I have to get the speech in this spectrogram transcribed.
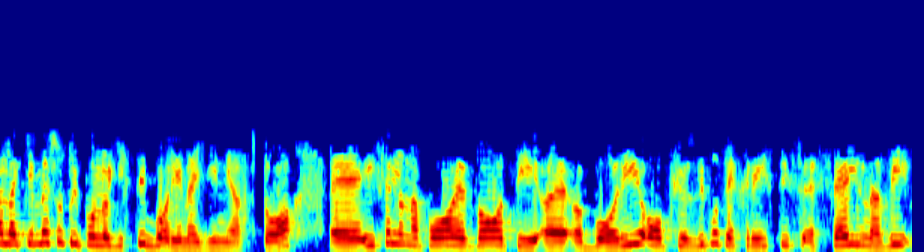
αλλά και μέσω του υπολογιστή μπορεί να γίνει αυτό. Ε, ήθελα να πω εδώ ότι ε, μπορεί ο οποιοδήποτε χρήστης ε, θέλει να δει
